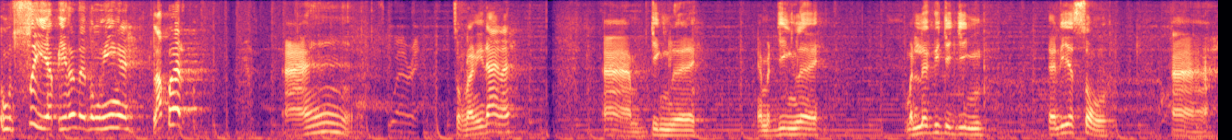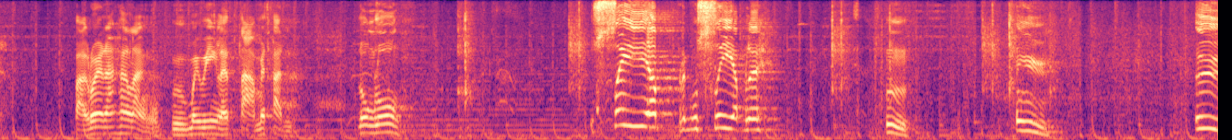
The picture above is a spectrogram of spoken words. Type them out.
ผมเสียบอีกตั้งแต่ตรงนี้ไง รับเพื่อนอ่าส่งทางนี้ได้นะ อ่ายิงเลยเนี่ยมันยิงเลย มันเลือกที่จะยิง แต่ที่จะส่ง อ่าฝากด้วยนะข้างหลังไม่วิ่งแล้วตามไม่ทันลงล งเสียบแล้วกูเสียบเลย อืมอืออือ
